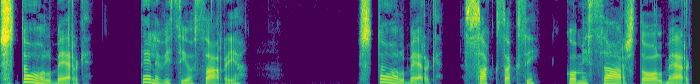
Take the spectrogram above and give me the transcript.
Stolberg, televisiosarja. Stolberg, saksaksi Kommissar Stolberg,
